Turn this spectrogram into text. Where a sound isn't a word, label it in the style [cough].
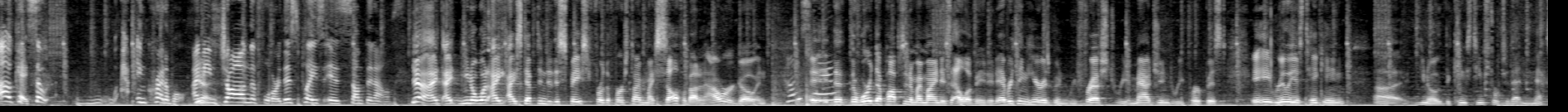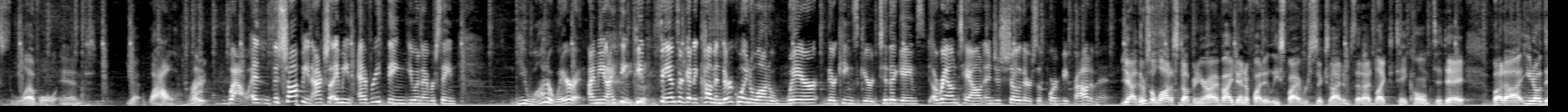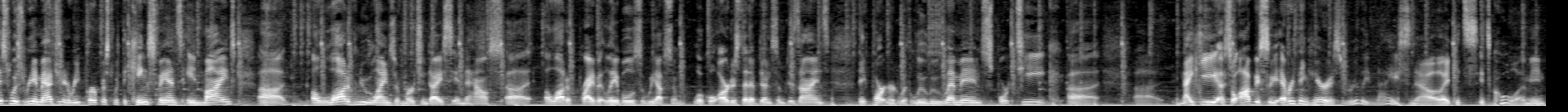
[laughs] okay, so incredible. I mean, Yes. jaw on the floor. This place is something else. Yeah, I, I you know what? I, I stepped into this space for the first time myself about an hour ago, and it- the, the word that pops into my mind is elevated. Everything here has been refreshed, reimagined, repurposed. It, it really is taking, uh, you know, the King's Team Store to that next level, and yeah, wow, right? Wow. And the shopping, actually, I mean, everything you and I were saying. You want to wear it. I mean, I think [laughs] fans are going to come and they're going to want to wear their Kings gear to the games around town and just show their support and be proud of it. Yeah, there's a lot of stuff in here. I've identified at least five or six items that I'd like to take home today. But, uh, you know, this was reimagined and repurposed with the Kings fans in mind. Uh, a lot of new lines of merchandise in the house, uh, a lot of private labels. We have some local artists that have done some designs. They've partnered with Lululemon, Sportique, uh, uh, Nike. So obviously, everything here is really nice now. Like it's it's cool. I mean,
